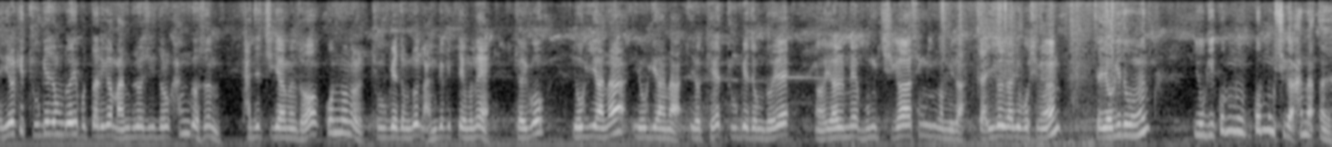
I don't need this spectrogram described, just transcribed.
이렇게 두 개 정도의 보따리가 만들어지도록 한 것은 가지치기 하면서 꽃눈을 두 개 정도 남겼기 때문에 결국 여기 하나 여기 하나 이렇게 두 개 정도의 어, 열매 뭉치가 생긴 겁니다. 자 이걸 가지고 보시면 자, 여기도 보면 여기 꽃뭉, 꽃뭉치가 하나 어,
